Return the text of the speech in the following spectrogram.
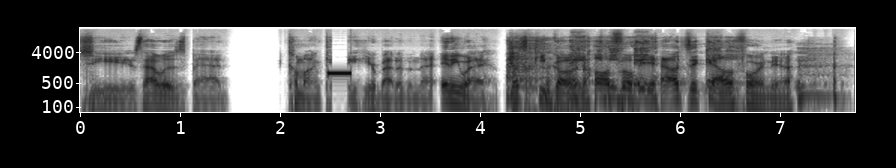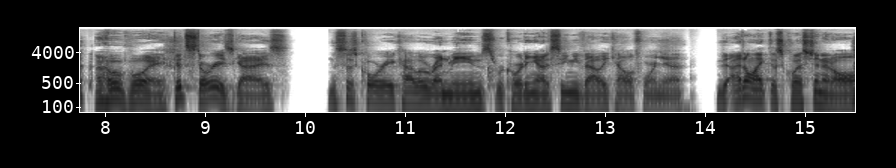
Jeez, that was bad. Come on, Katie, you're better than that. Anyway, let's keep going all the way out to California. Oh boy, good stories, guys. This is Corey Kylo Ren memes recording out of Simi Valley, California. I don't like this question at all.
